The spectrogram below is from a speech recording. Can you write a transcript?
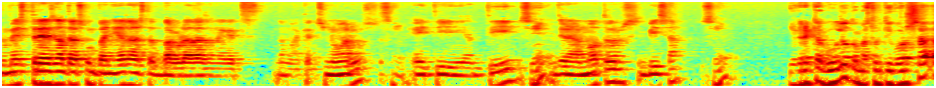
Només tres altres companyies han estat valorades en aquests, amb aquests números. sí. AT&T, Sí. General Motors, Visa. Sí? Jo crec que Google, quan va sortir borsa,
